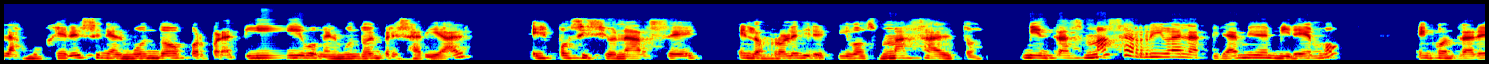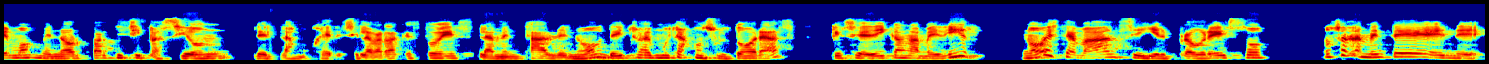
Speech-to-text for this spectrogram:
las mujeres en el mundo corporativo, en el mundo empresarial, es posicionarse en los roles directivos más altos. Mientras más arriba en la pirámide miremos, encontraremos menor participación de las mujeres. Y la verdad que esto es lamentable, ¿no? De hecho, hay muchas consultoras que se dedican a medir, ¿no? Este avance y el progreso, no solamente eh,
